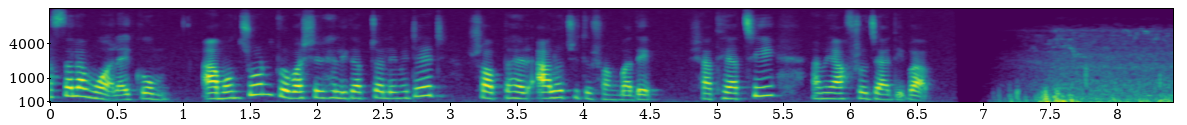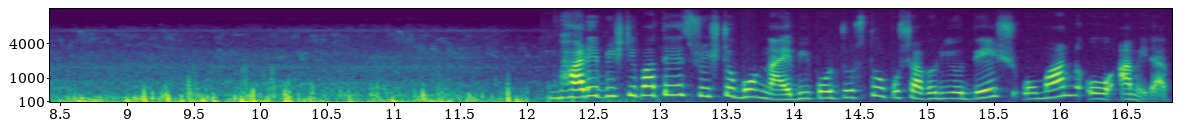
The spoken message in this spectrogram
আসসালামু আলাইকুম। আমন্ত্রণ প্রবাসের হেলিকপ্টার লিমিটেড সপ্তাহের আলোচিত সংবাদে। সাথে আছি আমি আফরোজা দিবা ভারী বৃষ্টিপাতে সৃষ্ট বন্যায় বিপর্যস্ত উপসাগরীয় দেশ ওমান ও আমিরাত।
